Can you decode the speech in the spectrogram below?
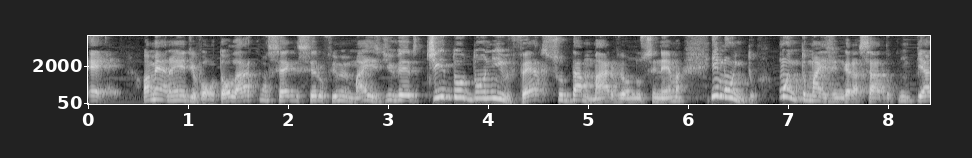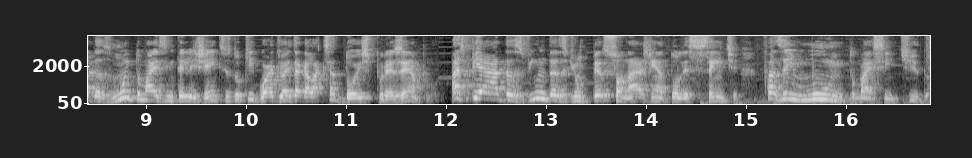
É. Homem-Aranha de Volta ao Lar consegue ser o filme mais divertido do universo da Marvel no cinema e muito, muito mais engraçado, com piadas muito mais inteligentes do que Guardiões da Galáxia 2, por exemplo. As piadas vindas de um personagem adolescente fazem muito mais sentido.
